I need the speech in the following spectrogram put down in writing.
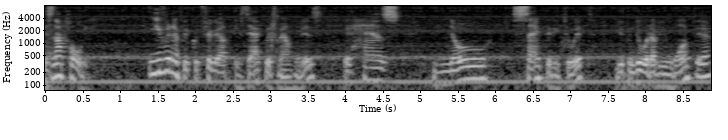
is not holy. Even if we could figure out exactly which mountain it is, it has no sanctity to it. You can do whatever you want there,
